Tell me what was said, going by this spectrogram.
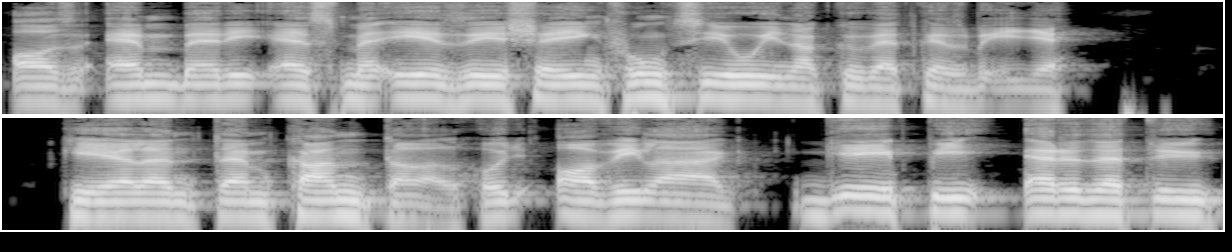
az emberi eszme érzéseink funkcióinak következménye. Kijelentem Kantal, hogy a világ gépi eredetű,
